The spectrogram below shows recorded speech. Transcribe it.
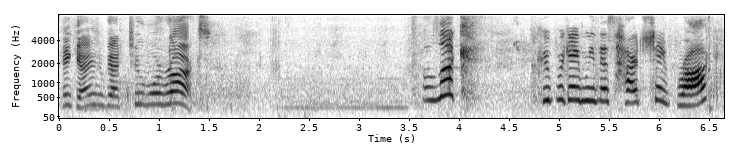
Hey guys, we've got two more rocks. Oh, look! Cooper gave me this heart-shaped rock.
